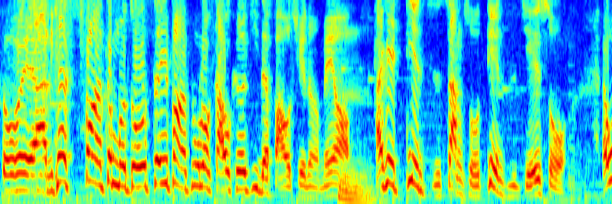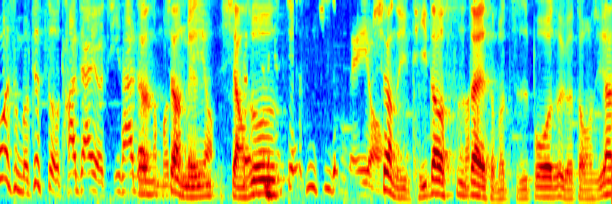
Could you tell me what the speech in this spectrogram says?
对啊，你看放了这么多，这一放了这么多高科技的保全了没有？还可以电子上锁、电子解锁，哎，为什么就只有他家有，其他家什么都没有？想说监视器都没有。像你提到世代什么直播这个东西，那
